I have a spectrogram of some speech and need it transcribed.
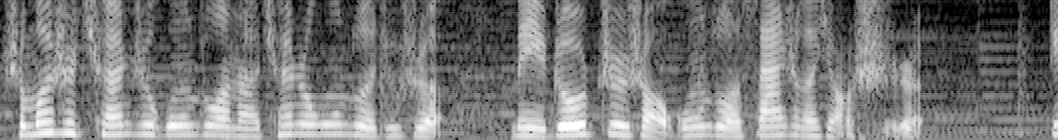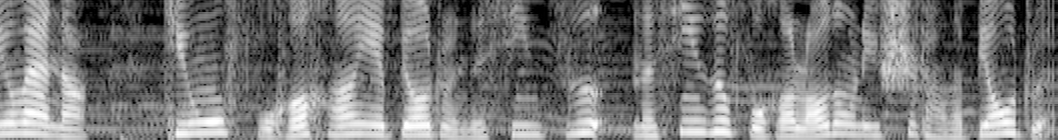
什么是全职工作呢？全职工作就是每周至少工作三十个小时。另外呢，提供符合行业标准的薪资，那薪资符合劳动力市场的标准，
